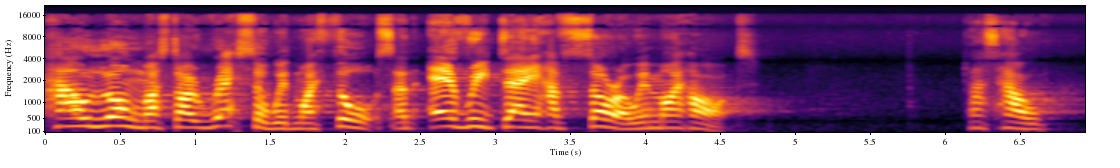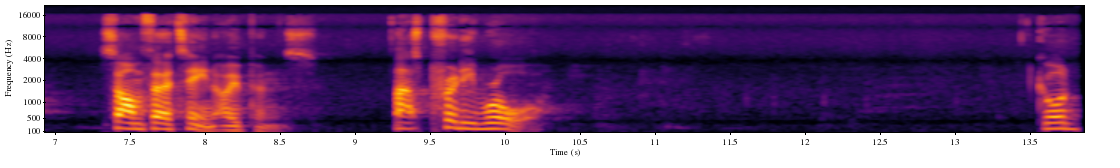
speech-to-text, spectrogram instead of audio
How long must I wrestle with my thoughts and every day have sorrow in my heart? That's how Psalm 13 opens. That's pretty raw. God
